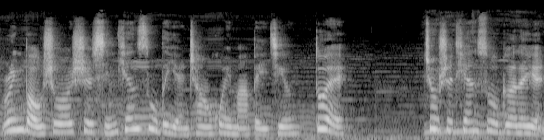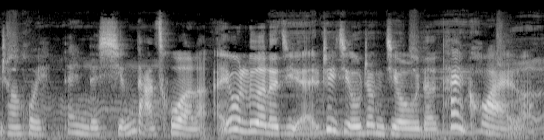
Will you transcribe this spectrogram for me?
Rainbow 说是邢天素的演唱会吗？北京对，就是天素哥的演唱会，但你的型打错了。哎呦，乐乐姐，这纠正纠的太快了。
